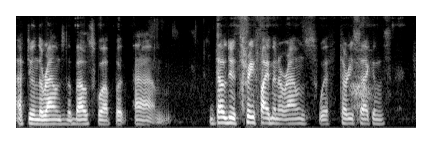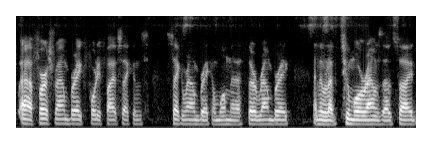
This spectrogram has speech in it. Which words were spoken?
at doing the rounds of the belt squat. But um, they'll do three five minute rounds with thirty seconds. Uh, first round break, forty five seconds. Second round break, and one minute. Third round break, and then we'll have two more rounds outside.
